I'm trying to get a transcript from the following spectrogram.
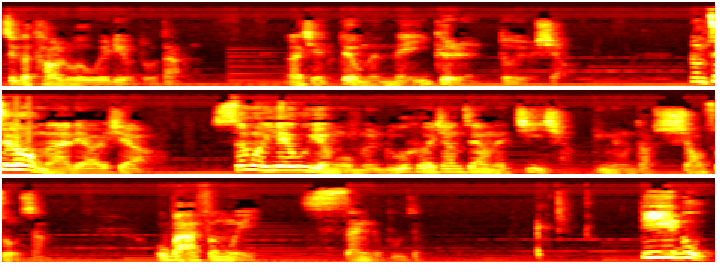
这个套路的威力有多大，而且对我们每一个人都有效。那么最后我们来聊一下，身为业务员，我们如何将这样的技巧运用到销售上。我把它分为三个步骤。第一步，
